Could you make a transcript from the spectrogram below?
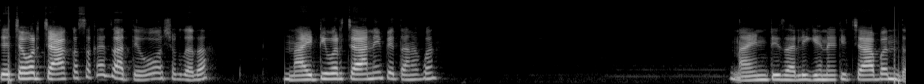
त्याच्यावर चहा कसं काय जाते हो अशोक दादा? नाईटीवर चहा नाही पेताना पण? नाईन्टी झाली घेणं की चहा बंद.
